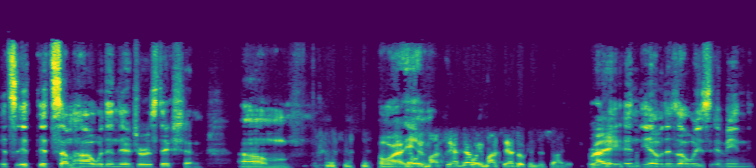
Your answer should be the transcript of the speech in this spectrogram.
it's it, it's somehow within their jurisdiction. Um, or that way, Monsanto, that way Monsanto can decide it. Right, and you know, there's always. I mean,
